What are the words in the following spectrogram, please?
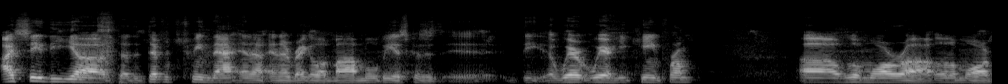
I see the uh, the, the difference between that and a, and a regular mob movie is because uh, the uh, where where he came from, uh, a little more uh, a little more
